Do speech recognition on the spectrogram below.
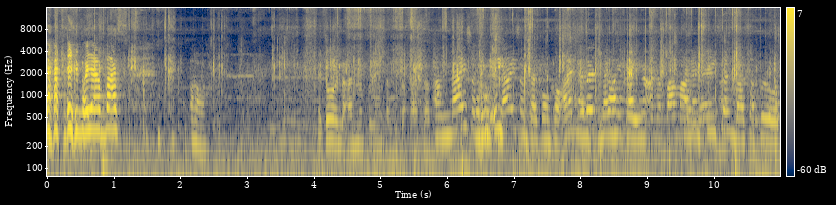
Tatay bayabas. Ito, la- ano po yung tang sa Ang nice, ang nice ang tagong ko. Ano, nani kay, anong season ba sa fruit?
